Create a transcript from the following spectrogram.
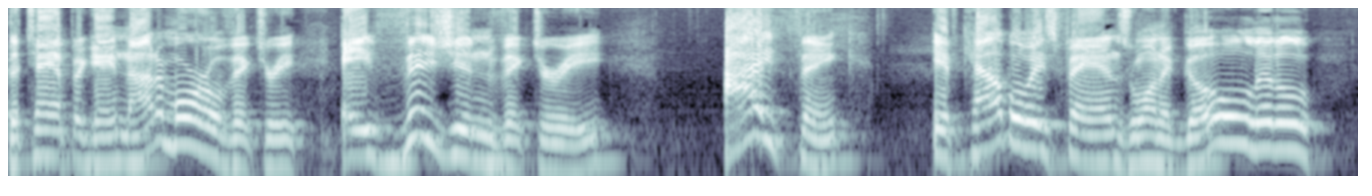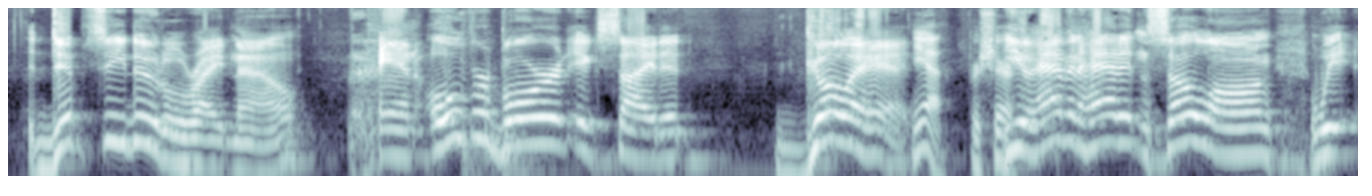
The Tampa game, not a moral victory, a vision victory. I think if Cowboys fans want to go a little dipsy doodle right now and overboard excited, go ahead. Yeah, for sure. You haven't had it in so long. We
